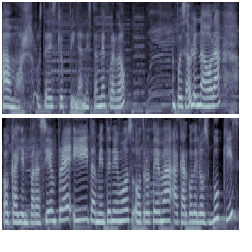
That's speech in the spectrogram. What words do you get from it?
amor. ¿Ustedes qué opinan? ¿Están de acuerdo? Pues hablen ahora o callen para siempre. Y también tenemos otro tema a cargo de los Bookies,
